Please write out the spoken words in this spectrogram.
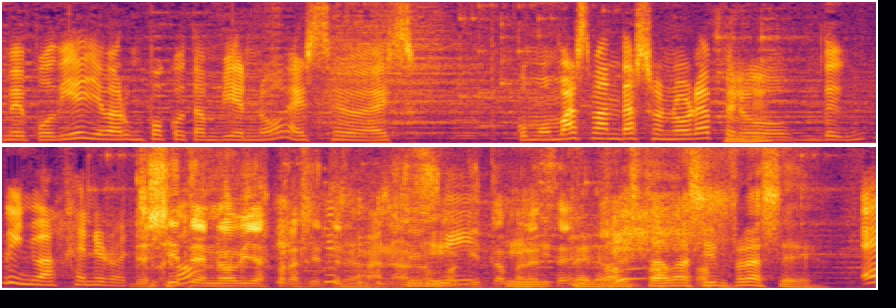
me podía llevar un poco también, ¿no? Es, eh, es como más banda sonora, pero de un guiño al género De chico. siete novias para siete hermanos, Sí. un poquito Y- parece. pero estaba sin frase. ¿Eh?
